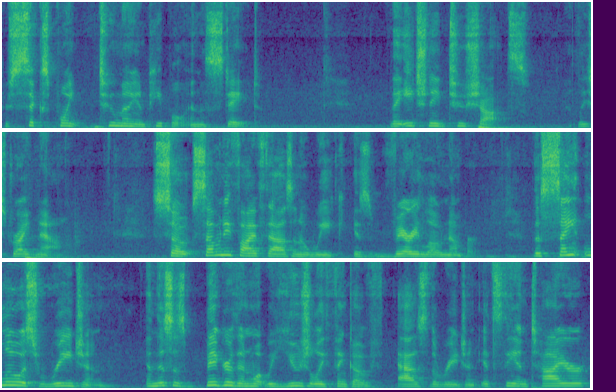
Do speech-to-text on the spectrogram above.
There's 6.2 million people in the state. They each need two shots, at least right now. So 75,000 a week is very low number. The St. Louis region, and this is bigger than what we usually think of as the region, it's the entire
